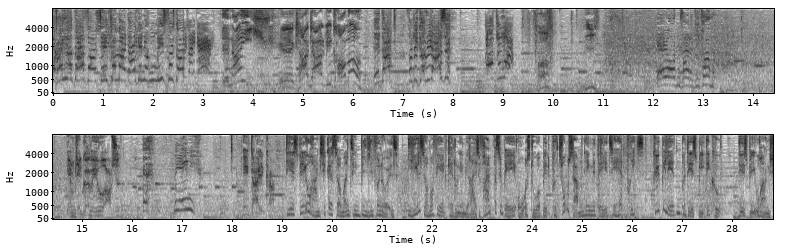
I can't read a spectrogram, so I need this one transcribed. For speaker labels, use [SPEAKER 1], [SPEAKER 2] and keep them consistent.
[SPEAKER 1] Jeg ringer bare for at sikre mig, at der ikke er nogen misforståelser i dag.
[SPEAKER 2] Øh, nej, øh, klar, klar, vi kommer.
[SPEAKER 1] Det er godt, for det gør vi også. God tur!
[SPEAKER 2] Åh,
[SPEAKER 1] Mm. Ja, i orden, fatter, de kommer.
[SPEAKER 2] jamen det gør vi jo også.
[SPEAKER 1] Ja, vi er enige.
[SPEAKER 2] Det er dejligt, kamp.
[SPEAKER 3] DSB Orange gør sommeren til en billig fornøjelse. I hele sommerferien kan du nemlig rejse frem og tilbage over Storebælt på to sammenhængende dage til halv pris. Køb billetten på dsb.dk. DSB Orange.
